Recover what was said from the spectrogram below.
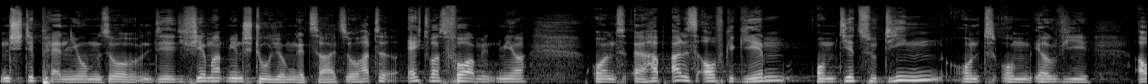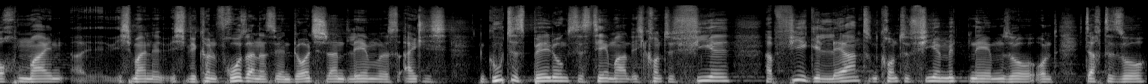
ein Stipendium, so die, die Firma hat mir ein Studium gezahlt, so hatte echt was vor mit mir und äh, habe alles aufgegeben, um dir zu dienen und um irgendwie auch mein, ich meine, ich, wir können froh sein, dass wir in Deutschland leben, das eigentlich ein gutes Bildungssystem hat. Ich konnte viel, habe viel gelernt und konnte viel mitnehmen so. Und ich dachte so,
